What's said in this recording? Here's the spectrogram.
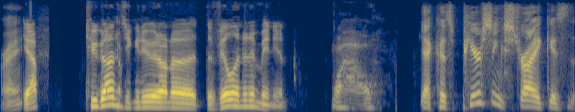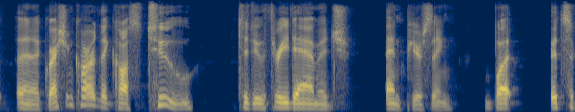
right? Yep. two guns you can do it on a the villain and a minion Wow. Yeah, because piercing strike is an aggression card that costs two to do three damage and piercing, but it's a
